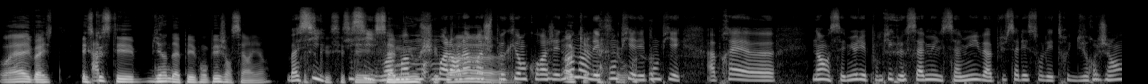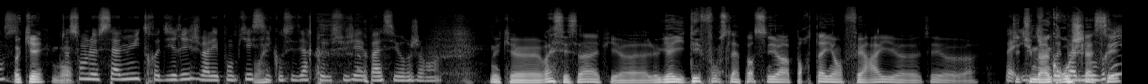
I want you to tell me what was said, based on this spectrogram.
Ouais. Bah, est-ce Ah. que c'était bien d'appeler les pompiers? J'en sais rien. Bah Parce si, que si, si. Moi, moi, moi, alors là, moi, je peux euh, que encourager. Non, non, les pompiers, bon. les pompiers. Après, euh, non, c'est mieux les pompiers que le SAMU. Le SAMU, il va plus aller sur les trucs d'urgence. Ok, De bon. toute façon, le SAMU, il te redirige vers les pompiers Ouais. s'il considère que le sujet n'est pas assez urgent. Donc, euh, ouais, c'est ça. Et puis, euh, le gars, il défonce la porte. C'est un portail en ferraille. tu sais, Bah, tu, mets un gros chassé.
